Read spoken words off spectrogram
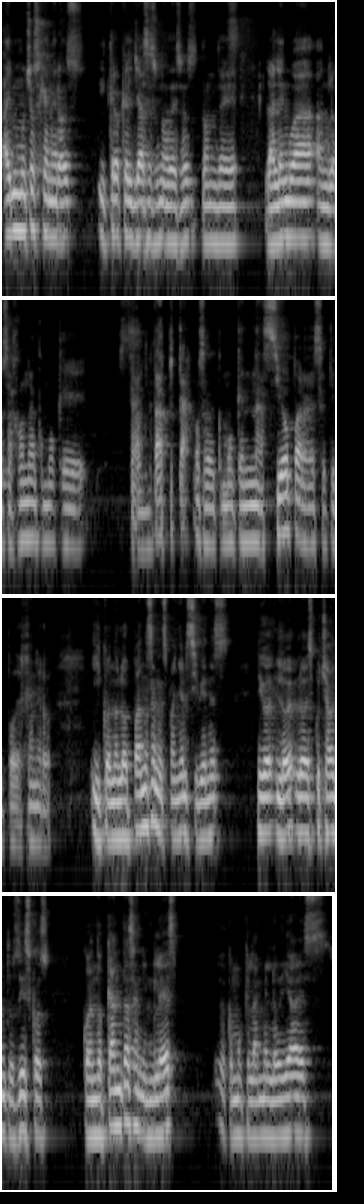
hay muchos géneros y creo que el jazz es uno de esos donde la lengua anglosajona como que se adapta, o sea, como que nació para ese tipo de género. Y cuando lo pones en español, si bien es, digo, lo, lo, he escuchado en tus discos, cuando cantas en inglés, como que la melodía es,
